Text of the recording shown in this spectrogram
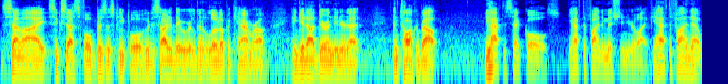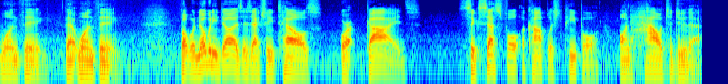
semi-successful business people who decided they were going to load up a camera and get out there on the internet and talk about you have to set goals. You have to find a mission in your life. You have to find that one thing, that one thing. But what nobody does is actually tells or guides successful, accomplished people on how to do that.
